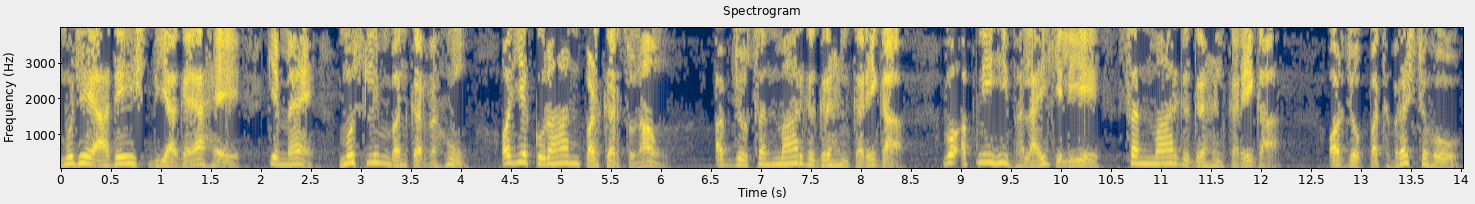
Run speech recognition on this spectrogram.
मुझे आदेश दिया गया है कि मैं मुस्लिम बनकर रहूँ और ये कुरान पढ़कर सुनाऊं। अब जो सन्मार्ग ग्रहण करेगा, वो अपनी ही भलाई के लिए सन्मार्ग ग्रहण करेगा। और जो पथभ्रष्ट हो,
